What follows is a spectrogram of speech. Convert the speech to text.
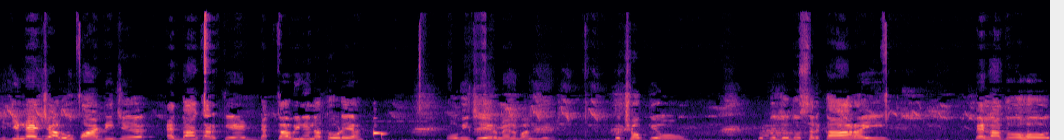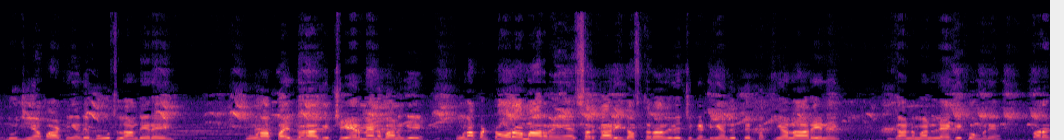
ਕਿ ਜਿਨੇ ਝਾੜੂ ਪਾਰਟੀ 'ਚ ਐਦਾਂ ਕਰਕੇ ਡੱਕਾ ਵੀ ਨਹੀਂ ਨਾ ਤੋੜਿਆ, ਉਹ ਵੀ ਚੇਅਰਮੈਨ ਬਣ ਗਏ। ਪੁੱਛੋ ਕਿਉਂ? ਕਿਉਂਕਿ ਜਦੋਂ ਸਰਕਾਰ ਆਈ, ਪਹਿਲਾਂ ਤਾਂ ਉਹ ਦੂਜੀਆਂ ਪਾਰਟੀਆਂ ਦੇ ਬੂਥ ਲਾਉਂਦੇ ਰਹੇ। ਹੁਣ ਆਪਾਂ ਇੱਧਰ ਆ ਕੇ ਚੇਅਰਮੈਨ ਬਣ ਗਏ। ਹੁਣ ਆਪਾਂ ਟੋਰਾ ਮਾਰ ਰਹੇ ਆ ਸਰਕਾਰੀ ਦਫ਼ਤਰਾਂ ਦੇ ਵਿੱਚ ਗੱਡੀਆਂ ਦੇ ਉੱਤੇ ਬੱਤੀਆਂ ਲਾ ਰਹੇ ਨੇ, ਗਨਮਨ ਲੈ ਕੇ ਘੁੰਮ ਰਹੇ ਆ। ਪਰ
